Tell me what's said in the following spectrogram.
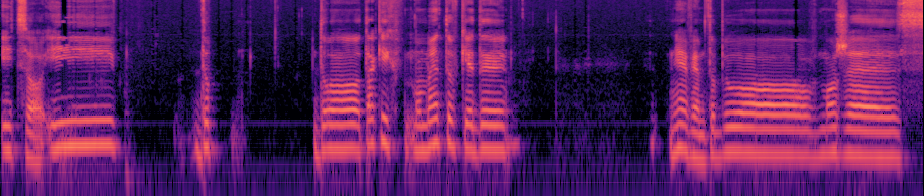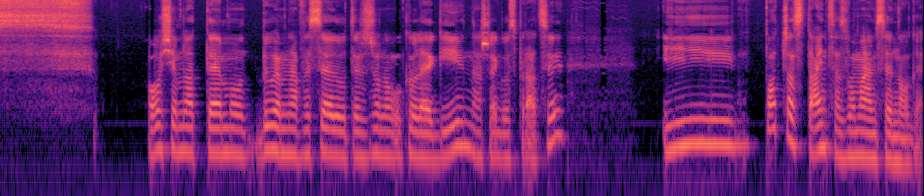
i co? I do, do takich momentów, kiedy nie wiem, to było może z 8 lat temu, byłem na weselu też z żoną u kolegi naszego z pracy i podczas tańca złamałem sobie nogę.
